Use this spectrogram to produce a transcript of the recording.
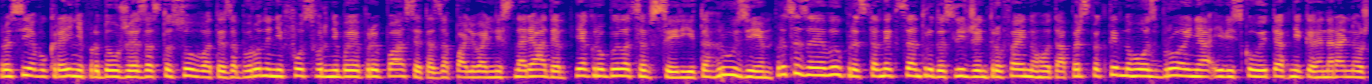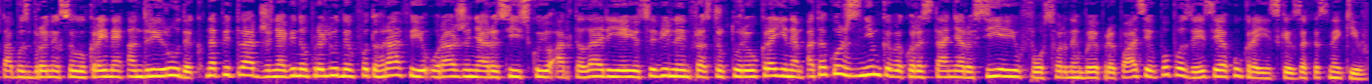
Росія в Україні продовжує застосовувати заборонені фосфорні боєприпаси та запалювальні снаряди, як робила це в Сирії та Грузії. Про це заявив представник центру досліджень трофейного та перспективного озброєння і військової техніки Генерального штабу збройних сил України Андрій Рудик. На підтвердження він оприлюднив фотографії ураження російською артилерією цивільної інфраструктури України, а також знімки використання Росією армією фосфорних боєприпасів по позиціях українських захисників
